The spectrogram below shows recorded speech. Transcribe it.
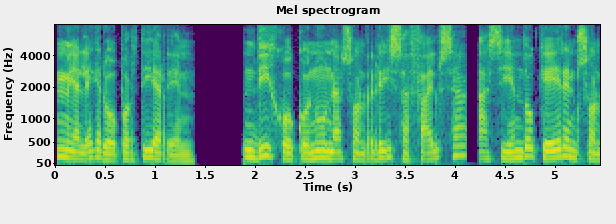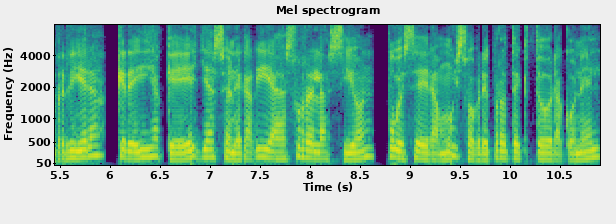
me alegro por ti Eren. Dijo con una sonrisa falsa, haciendo que Eren sonriera, creía que ella se negaría a su relación, pues era muy sobreprotectora con él,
